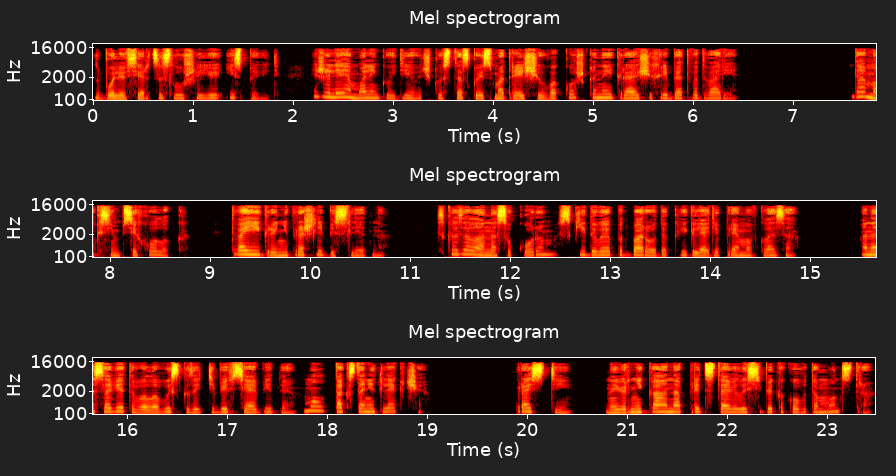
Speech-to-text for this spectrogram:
с болью в сердце слушая ее исповедь и жалея маленькую девочку, с тоской смотрящую в окошко на играющих ребят во дворе. «Да, Максим, психолог. Твои игры не прошли бесследно», — сказала она с укором, скидывая подбородок и глядя прямо в глаза. Она советовала высказать тебе все обиды, мол, так станет легче. «Прости. Наверняка она представила себе какого-то монстра»,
